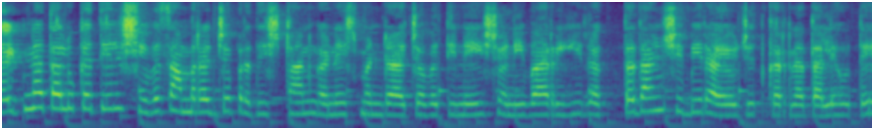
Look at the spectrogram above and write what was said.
दैठणा तालुक्यातील शिवसाम्राज्य प्रतिष्ठान गणेश मंडळाच्या वतीने शनिवारी रक्तदान शिबिर आयोजित करण्यात आले होते.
